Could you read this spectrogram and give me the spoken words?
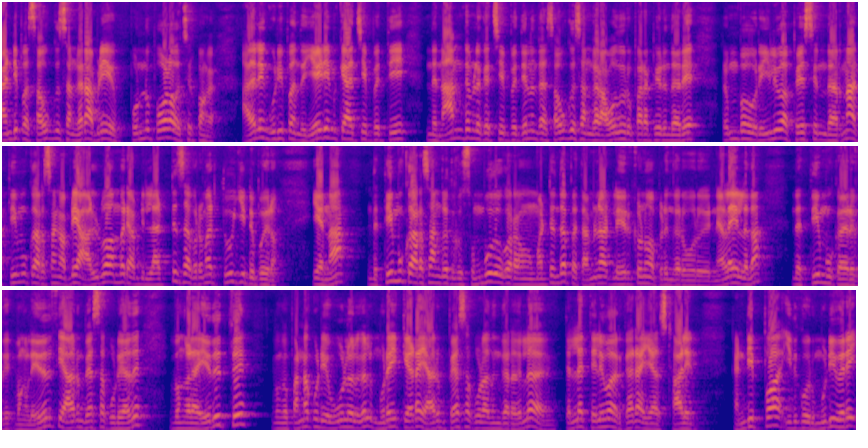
கண்டிப்பாக சவுக்கு சங்கர் அப்படியே பொண்ணு போல வச்சுருப்பாங்க. அதுலேயும் குறிப்பாக இந்த ஏடிஎம் கட்சியை பற்றி இந்த நாம் தமிழ் கட்சியை பற்றியும் இந்த சவுக்கு சங்கர் அவதூறு பரப்பியிருந்தார். ரொம்ப ஒரு இழிவாக பேசியிருந்தாருன்னா திமுக அரசாங்கம் அப்படியே அல்வா மாதிரி அப்படி லட்டு சாப்பிட்ற மாதிரி தூக்கிட்டு போயிடும். ஏன்னா இந்த திமுக அரசாங்கத்துக்கு சொம்புதுக்குறவங்க மட்டும்தான் இப்போ தமிழ்நாட்டில் இருக்கணும் அப்படிங்கிற ஒரு நிலையில தான் இந்த திமுக இருக்குது இவங்களை எதிர்த்து யாரும் பேசக்கூடாது. இவங்களை எதிர்த்து இவங்க பண்ணக்கூடிய ஊழல்கள் முறைகேடாக யாரும் பேசக்கூடாதுங்கிறதுல தெல்ல தெளிவாக இருக்கார் ஐயா ஸ்டாலின். கண்டிப்பாக இதுக்கு ஒரு முடிவரை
